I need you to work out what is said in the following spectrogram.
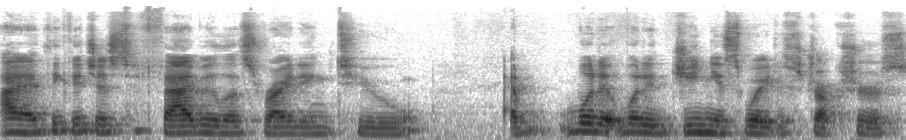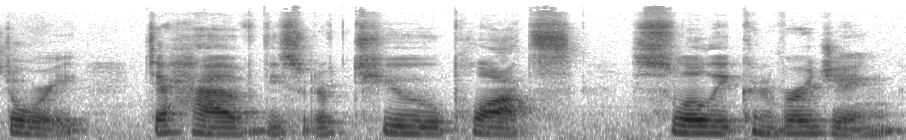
And I think it's just fabulous writing to uh, what a, what a genius way to structure a story to have these sort of two plots slowly converging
